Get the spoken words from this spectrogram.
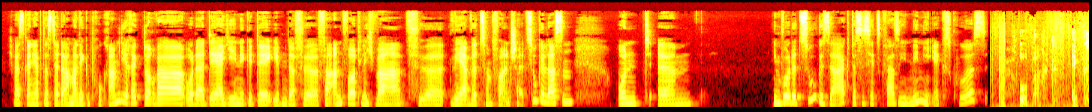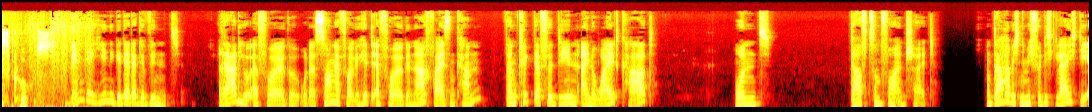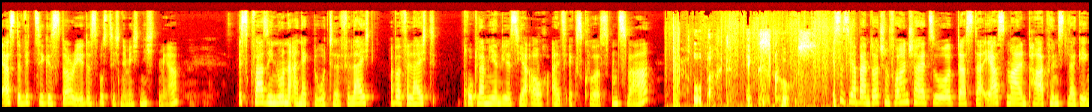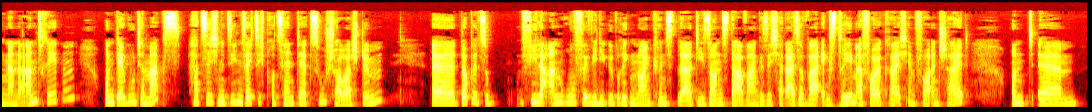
Ich weiß gar nicht, ob das der damalige Programmdirektor war oder derjenige, der eben dafür verantwortlich war, für wer wird zum Vorentscheid zugelassen. Und ähm, ihm wurde zugesagt, das ist jetzt quasi ein Mini-Exkurs, Obacht, Exkurs. wenn derjenige, der da gewinnt, Radioerfolge oder Songerfolge, Hiterfolge nachweisen kann, dann kriegt er für den eine Wildcard und darf zum Vorentscheid. Und da habe ich nämlich für dich gleich die erste witzige Story, das wusste ich nämlich nicht mehr. Ist quasi nur eine Anekdote, vielleicht, aber vielleicht proklamieren wir es ja auch als Exkurs. Und zwar Obacht, Exkurs. ist es ja beim deutschen Vorentscheid so, dass da erstmal ein paar Künstler gegeneinander antreten und der gute Max hat sich mit 67 Prozent der Zuschauerstimmen äh, doppelt so viele Anrufe wie die übrigen neun Künstler, die sonst da waren, gesichert. Also war extrem erfolgreich im Vorentscheid. Und ähm,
